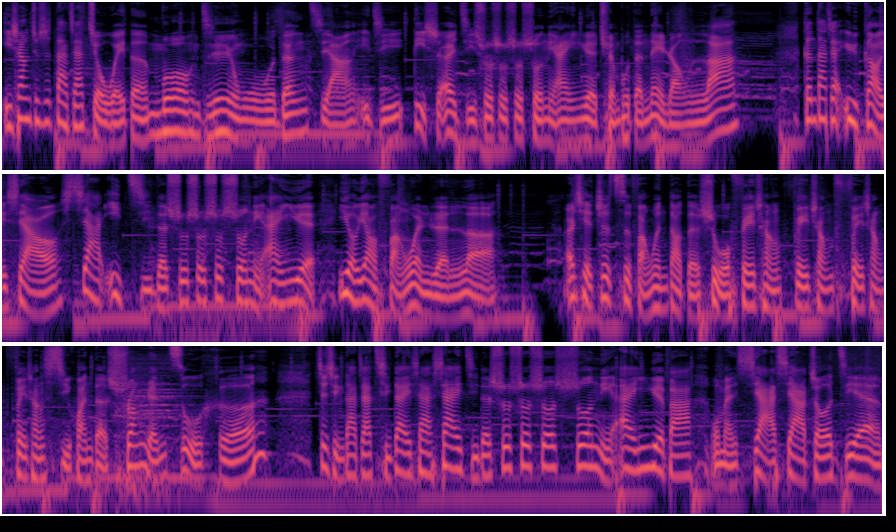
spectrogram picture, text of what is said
以上就是大家久违的梦境五等奖以及第十二集说说说说你爱音乐全部的内容啦。跟大家预告一下哦，下一集的说说说说你爱音乐又要访问人了，而且这次访问到的是我非常非常非常非常喜欢的双人组合，就请大家期待一下下一集的说说说说你爱音乐吧。我们下下周见，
